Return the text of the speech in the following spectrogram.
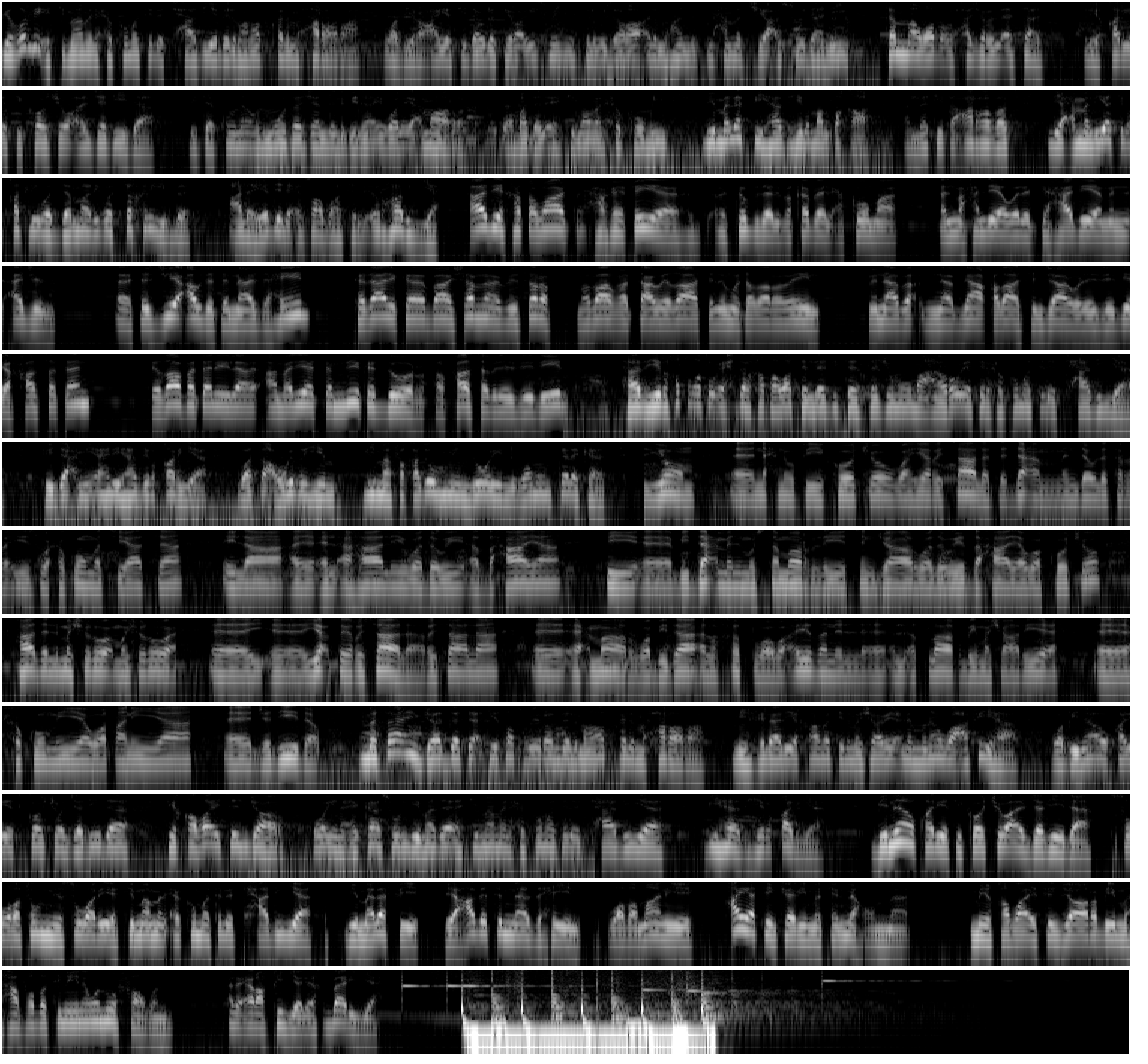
في ظل اهتمام الحكومة الاتحادية بالمناطق المحررة وبرعاية دولة رئيس مجلس الوزراء المهندس محمد شياع السوداني تم وضع حجر الأساس لقرية كوجو الجديدة لتكون نموذجا للبناء والإعمار ومدى الاهتمام الحكومي بملف هذه المنطقة التي تعرضت لعمليات القتل والدمار والتخريب على يد العصابات الإرهابية. هذه خطوات حقيقية تبذل من قبل الحكومة المحلية والاتحادية من أجل تشجيع عودة النازحين. كذلك باشرنا بصرف مبالغ التعويضات للمتضررين من أبناء قضاء سنجار واليزيدية خاصة إضافة إلى عملية تمليك الدور الخاصة باليزيديين هذه الخطوة إحدى الخطوات التي تنسجم مع رؤية الحكومة الاتحادية في دعم أهل هذه القرية وتعويضهم لما فقدوه من دور وممتلكات. اليوم نحن في كوتشو وهي رسالة دعم من دولة الرئيس وحكومة سيادته إلى الأهالي وذوي الضحايا. بدعم المستمر لسنجار وذوي الضحايا وكوتشو. هذا المشروع مشروع يعطي رسالة رسالة إعمار وبداء الخطوة وأيضا الإطلاق بمشاريع حكومية وطنية جديدة. مساع جادة تأتي تطويرا للمناطق المحررة. من خلال إقامة المشاريع المنوعة فيها وبناء قرية كوتشو الجديدة في قضاء سنجار هو انعكاس لمدى اهتمام الحكومة الاتحادية بهذه القرية. بناء قرية كوتشو الجديدة صورة من صور اهتمام الحكومة الاتحادية بملف إعادة النازحين وضمان حياة كريمة لهم. من قضاء سنجار بمحافظة نينوى نور فاضل العراقية الإخبارية.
